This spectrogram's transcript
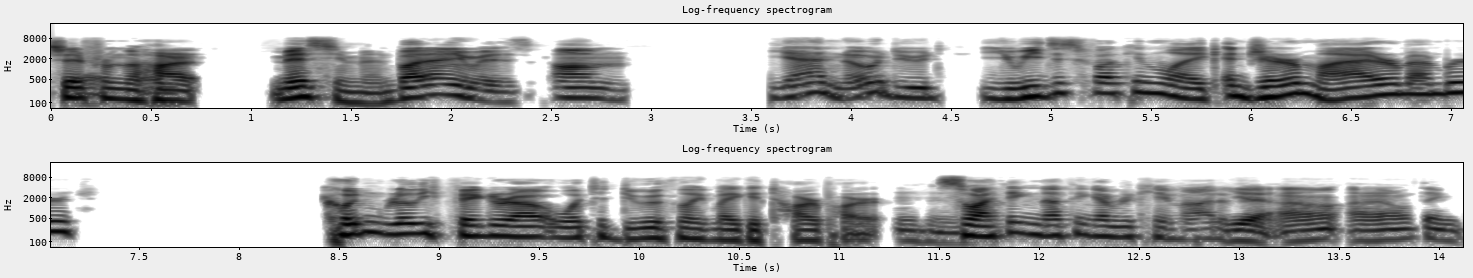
shit that, from the bro. heart miss you man but anyways um yeah no dude you we just fucking like and jeremiah i remember couldn't really figure out what to do with like my guitar part Mhm. so i think nothing ever came out of Yeah, it Yeah, I don't. I don't think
